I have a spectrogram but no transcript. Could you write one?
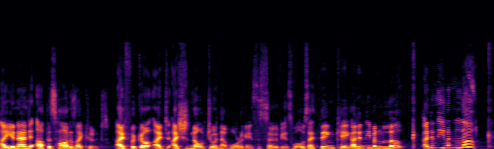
I yananned it up as hard as I could. I forgot I, I should not have joined that war against the Soviets. What was I thinking? I didn't even look. I didn't even look.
